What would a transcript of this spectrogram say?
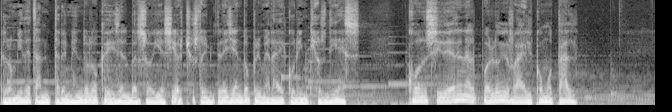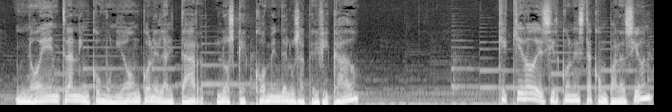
Pero mire tan tremendo lo que dice el verso 18. Estoy leyendo primera de Corintios 10. Consideren al pueblo de Israel como tal ¿no entran en comunión con el altar los que comen de lo sacrificado? ¿Qué quiero decir con esta comparación?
